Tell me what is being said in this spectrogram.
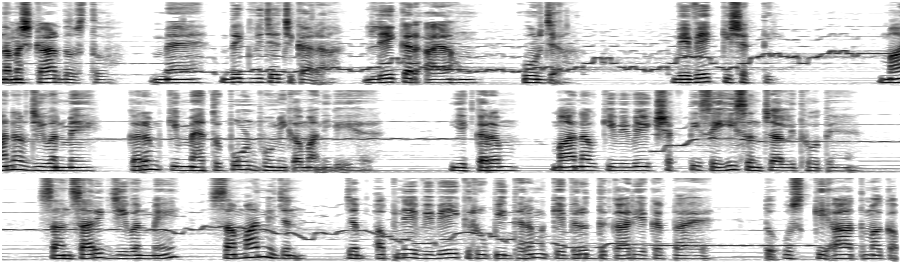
नमस्कार दोस्तों, मैं दिग्विजय चिकारा लेकर आया हूँ ऊर्जा, विवेक की शक्ति। मानव जीवन में कर्म की महत्वपूर्ण भूमिका मानी गई है। ये कर्म मानव की विवेक शक्ति से ही संचालित होते हैं। सांसारिक जीवन में सामान्य जन जब अपने विवेक रूपी धर्म के विरुद्ध कार्य करता है तो उसके आत्मा का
